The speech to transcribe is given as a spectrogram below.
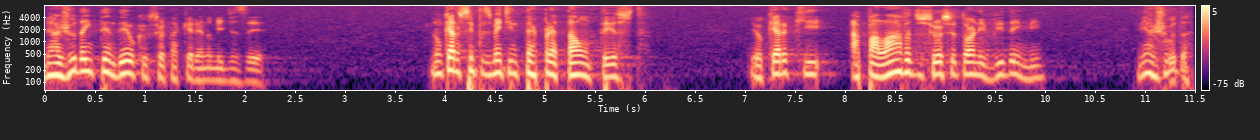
me ajuda a entender o que o Senhor está querendo me dizer. Não quero simplesmente interpretar um texto. Eu quero que a palavra do Senhor se torne vida em mim. Me ajuda.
